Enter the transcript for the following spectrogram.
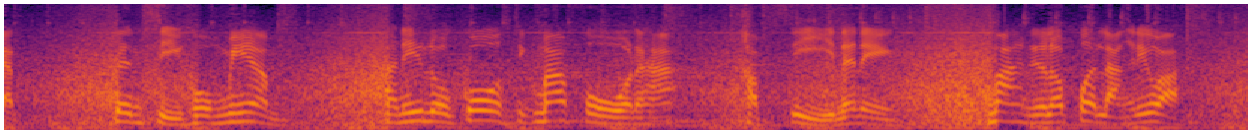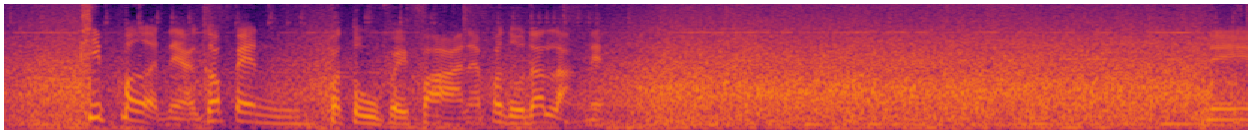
2.8 เป็นสีโครเมียม อันนี้โลโก้ Sigma 4นะฮะขับ 4 นั่นเอง มาเดี๋ยวเราเปิดหลังดีกว่า ที่เปิดเนี่ยก็เป็นประตูไฟฟ้านะประตูด้านหลังเนี่ยนี่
